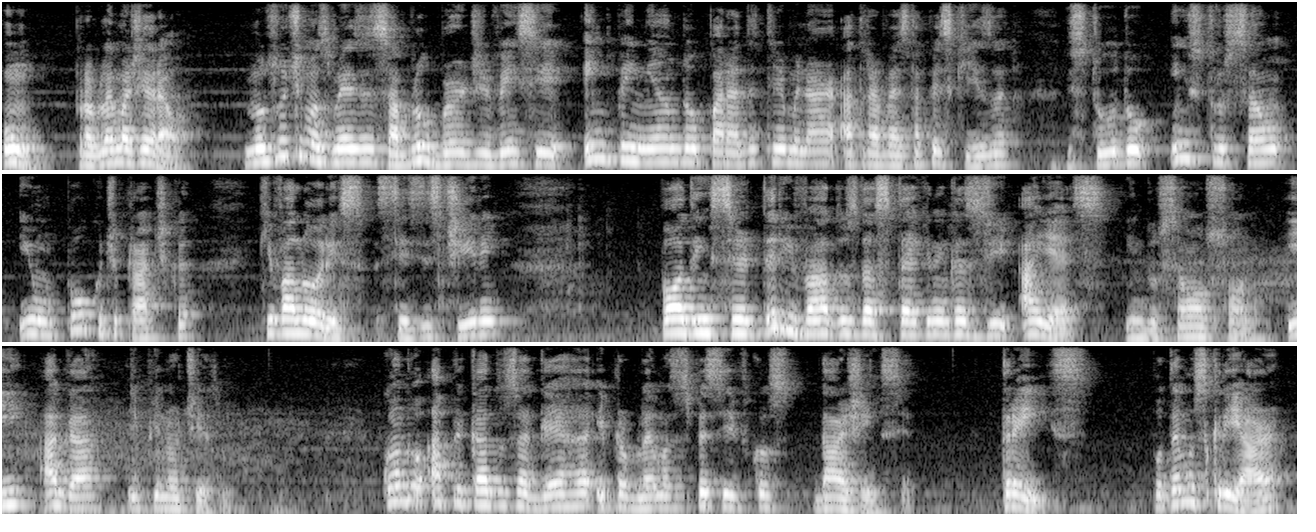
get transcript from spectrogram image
1. Problema geral. Nos últimos meses, a Bluebird vem se empenhando para determinar, através da pesquisa, estudo, instrução e um pouco de prática, que valores, se existirem, podem ser derivados das técnicas de IS, indução ao sono, e H, hipnotismo, quando aplicados à guerra e problemas específicos da agência. 3. Podemos criar,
